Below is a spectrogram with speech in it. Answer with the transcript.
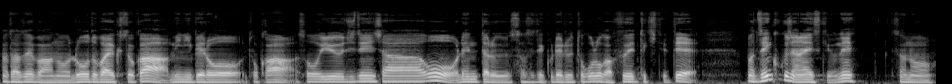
まあ、例えばあの、ロードバイクとか、ミニベロとか、そういう自転車をレンタルさせてくれるところが増えてきてて、まあ、全国じゃないですけどね、その、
